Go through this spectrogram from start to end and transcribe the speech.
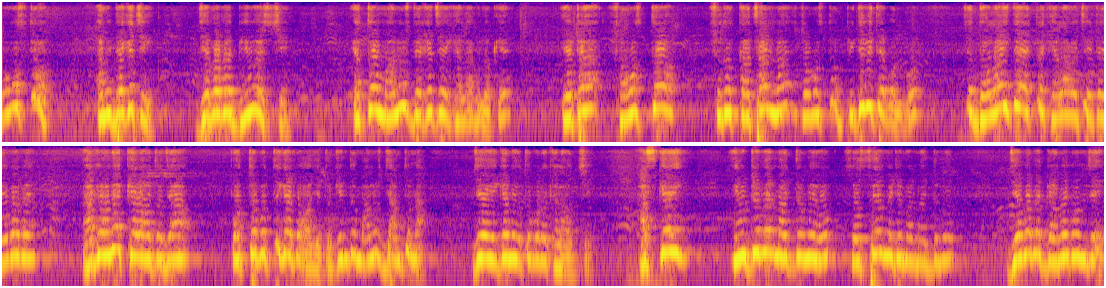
সমস্ত আমি দেখেছি, যেভাবে ভিউ এসছে, এত মানুষ দেখেছে এই খেলাগুলোকে, এটা সমস্ত শুধু কাছার নয়, সমস্ত পৃথিবীতে বলব, যে দলাইতে একটা খেলা হয়েছে, এটা এভাবে, আগে অনেক খেলা হতো যা পত্র পত্রিকায় পাওয়া যেত, কিন্তু মানুষ জানতো না। যে এখানে এত বড় খেলা হচ্ছে। আজকে ইউটিউবের মাধ্যমে হোক সোশ্যাল মিডিয়ার মাধ্যমে হোক, যেভাবে গ্রামে গঞ্জে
